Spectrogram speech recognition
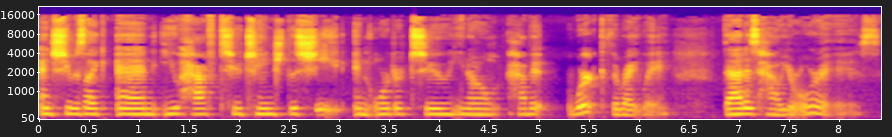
And she was like, and you have to change the sheet in order to, you know, have it work the right way. That is how your aura is.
